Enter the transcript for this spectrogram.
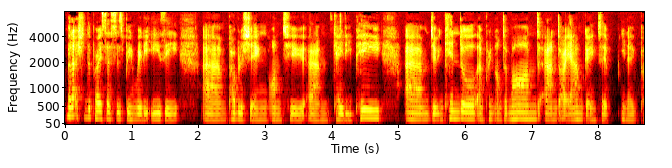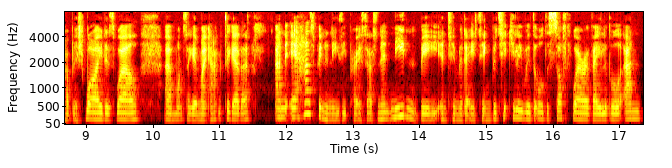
But actually, the process has been really easy. Um, publishing onto um, KDP, um, doing Kindle and print on demand, and I am going to, you know, publish wide as well um, once I get my act together. And it has been an easy process, and it needn't be intimidating, particularly with all the software available and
